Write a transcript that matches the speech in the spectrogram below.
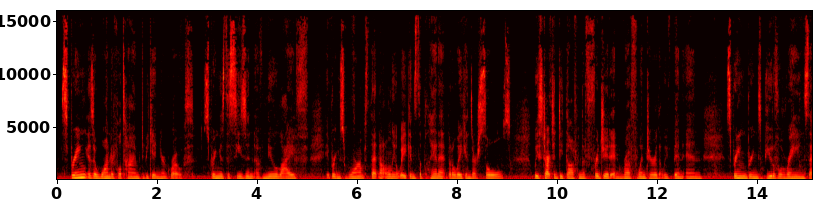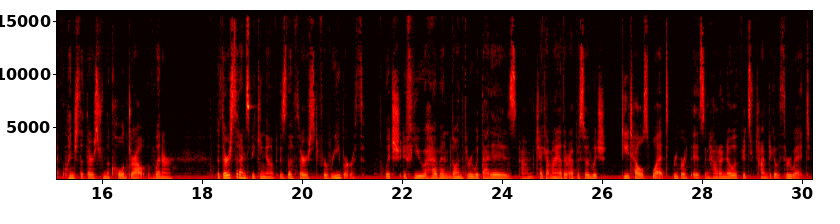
Spring is a wonderful time to begin your growth. Spring is the season of new life. It brings warmth that not only awakens the planet, but awakens our souls. We start to thaw from the frigid and rough winter that we've been in. Spring brings beautiful rains that quench the thirst from the cold drought of winter. The thirst that I'm speaking of is the thirst for rebirth, which, if you haven't gone through what that is, um, check out my other episode, which details what rebirth is and how to know if it's time to go through it.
